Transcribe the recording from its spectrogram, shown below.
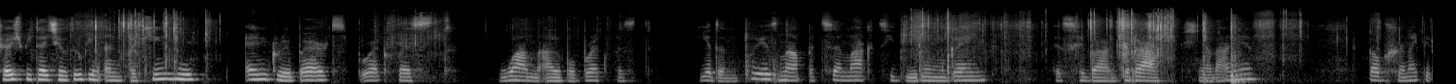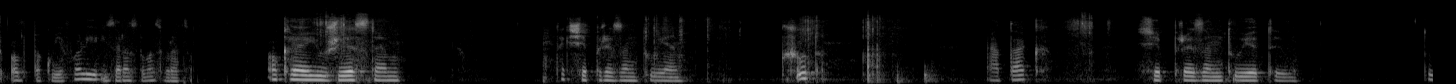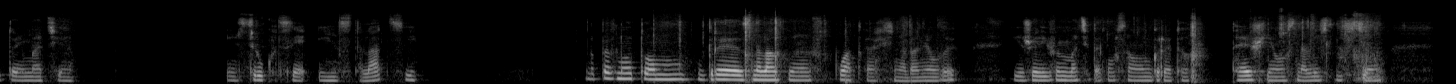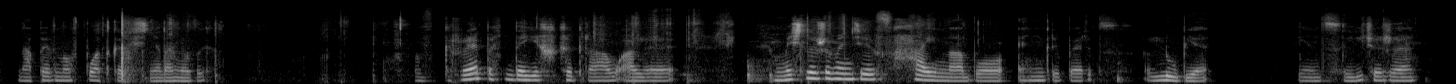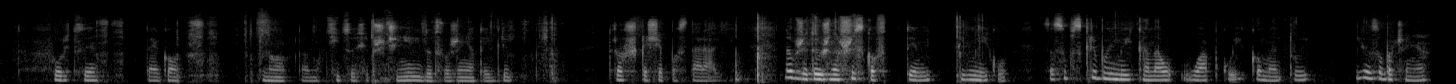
Cześć, witajcie w drugim NP Kingu Angry Birds Breakfast 1 albo Breakfast 1. To jest na PC Mac CD Room Game. To jest chyba gra śniadanie. Dobrze, najpierw odpakuję folię i zaraz do Was wracam. Ok, już jestem. Tak się prezentuje przód. A tak się prezentuje tył. Tutaj macie instrukcję instalacji. Na pewno tą grę znalazłem w płatkach śniadaniowych. Jeżeli wy macie taką samą grę, to też ją znaleźliście na pewno w płatkach śniadaniowych. W grę będę jeszcze grał, ale myślę, że będzie fajna, bo Angry Birds lubię, więc liczę, że twórcy tego, no tam ci, co się przyczynili do tworzenia tej gry, troszkę się postarali. Dobrze, to już na wszystko w tym filmiku. Zasubskrybuj mój kanał, łapkuj, komentuj i do zobaczenia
